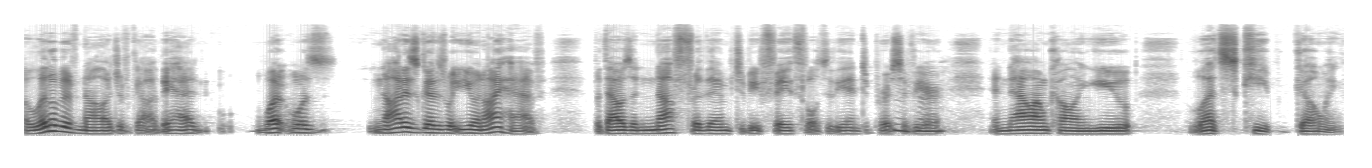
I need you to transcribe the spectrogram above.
a little bit of knowledge of God. They had what was not as good as what you and I have, but that was enough for them to be faithful to the end to persevere. Mm-hmm. And now I'm calling you, let's keep going.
